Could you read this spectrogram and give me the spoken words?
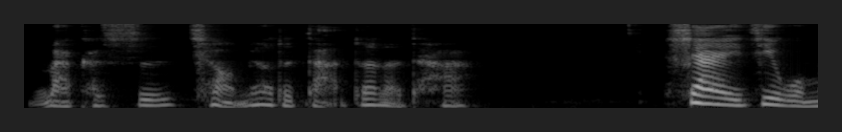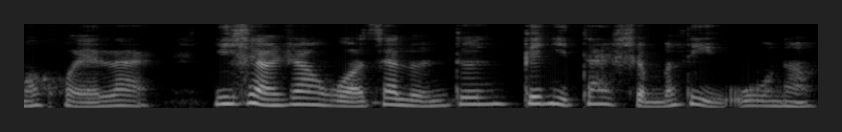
马克思巧妙地打断了他：“下一季我们回来，你想让我在伦敦给你带什么礼物呢？”“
